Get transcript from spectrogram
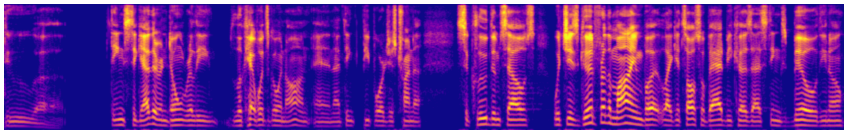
do uh, things together and don't really look at what's going on. And I think people are just trying to seclude themselves, which is good for the mind, but like it's also bad because as things build, you know.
